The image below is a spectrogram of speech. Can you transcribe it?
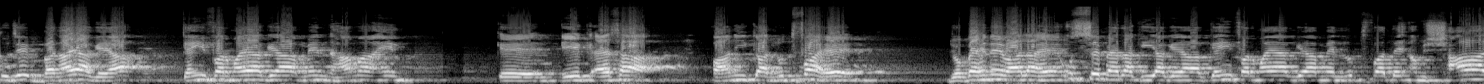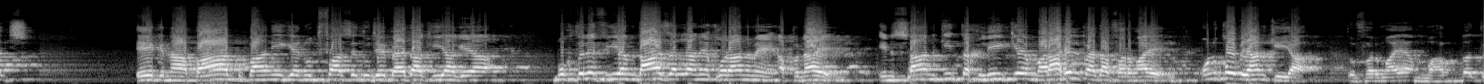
تجھے بنایا گیا۔ کہیں فرمایا گیا، من ہما کہ ایک ایسا پانی کا نطفہ ہے، جو بہنے والا ہے، اس سے پیدا کیا گیا۔ کہیں فرمایا گیا، میں نطفت امشاج، ایک ناپاک پانی کے نطفہ سے تجھے پیدا کیا گیا۔ مختلف یہ انداز اللہ نے قرآن میں اپنائے۔ انسان کی تخلیق کے مراحل پیدا فرمائے، ان کو بیان کیا۔ تو فرمایا محبت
